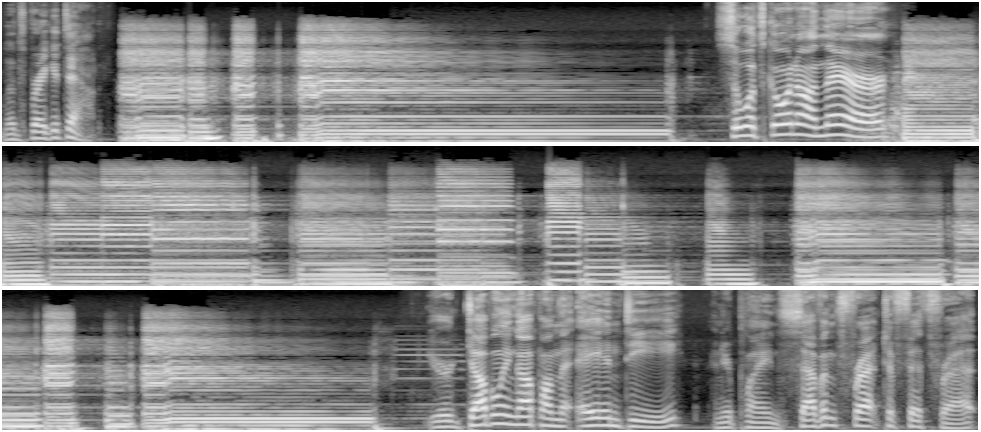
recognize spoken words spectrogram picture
Let's break it down. So what's going on there? You're doubling up on the A and D, and you're playing 7th fret to 5th fret.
